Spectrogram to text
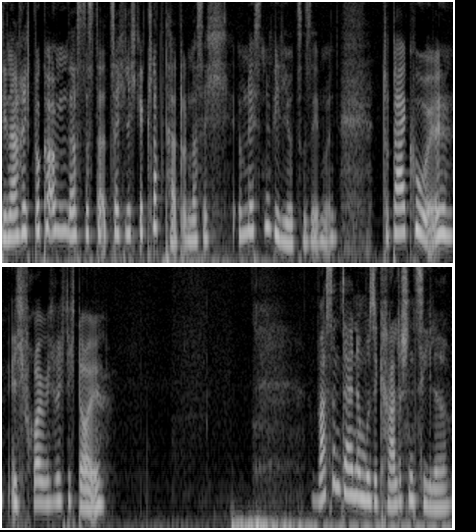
die Nachricht bekommen, dass das tatsächlich geklappt hat und dass ich im nächsten Video zu sehen bin. Total cool. Ich freue mich richtig doll. Was sind deine musikalischen Ziele?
